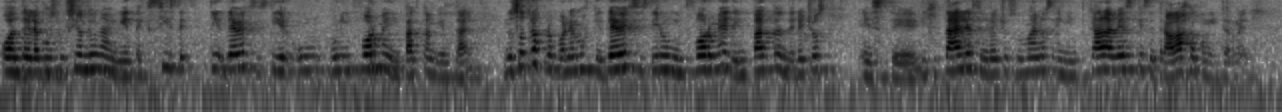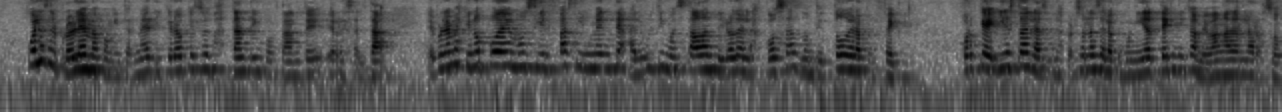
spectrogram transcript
o ante la construcción de una vivienda existe, debe existir un, un informe de impacto ambiental, nosotros proponemos que debe existir un informe de impacto en derechos este, digitales, derechos humanos, en cada vez que se trabaja con Internet. ¿Cuál es el problema con Internet? Y creo que eso es bastante importante eh, resaltar. El problema es que no podemos ir fácilmente al último estado anterior de las cosas donde todo era perfecto. ¿Por qué? Y esto las, personas de la comunidad técnica me van a dar la razón.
